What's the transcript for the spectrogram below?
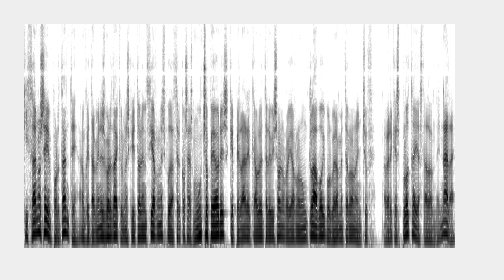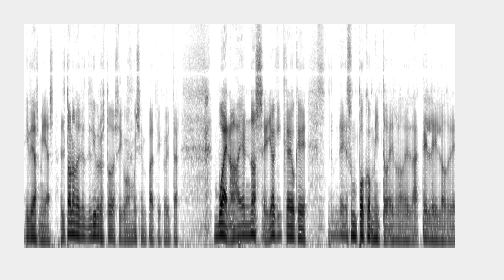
Quizá no sea importante, aunque también es verdad que un escritor en ciernes puede hacer cosas mucho peores que pelar el cable de televisión, enrollarlo en un clavo y volver a meterlo en un enchufe. A ver qué explota y hasta dónde. Nada, ideas mías. El tono del, del libro es todo así como muy simpático y tal. Bueno, no sé, yo aquí creo que es un poco mito eh, lo de la tele y lo de...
